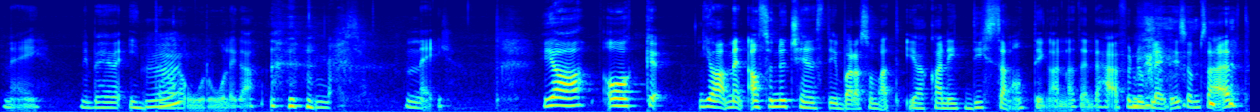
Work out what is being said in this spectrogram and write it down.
Nej. Ni behöver inte Mm. vara oroliga. Nej. Nej. Ja, och ja, men alltså nu känns det ju bara som att jag kan inte dissa någonting annat än det här, för nu blev det som så här att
